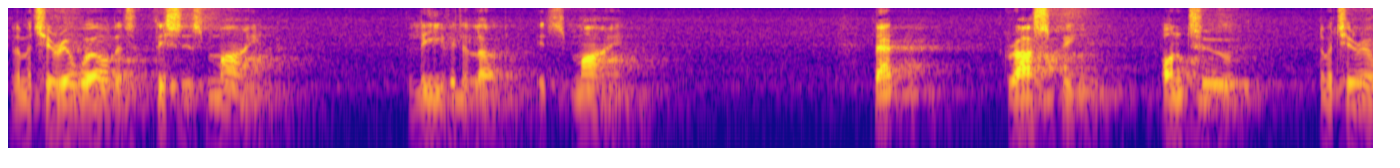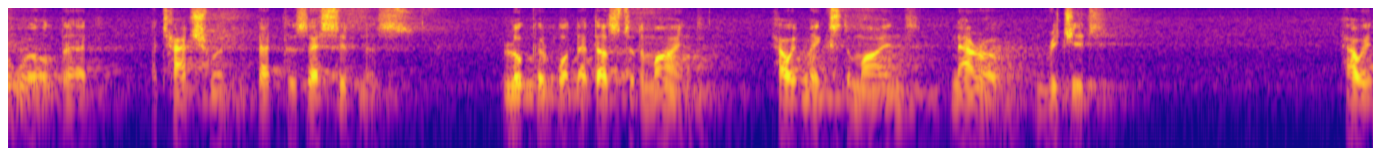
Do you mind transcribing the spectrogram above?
the material world as this is mine. Leave it alone, it's mine. That grasping onto the material world, that attachment, that possessiveness, look at what that does to the mind how it makes the mind narrow and rigid, how it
